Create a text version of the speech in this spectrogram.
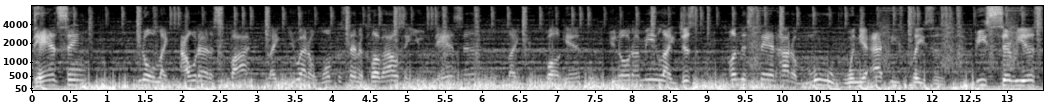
dancing you know like out at a spot like you at a 1% of clubhouse and you dancing like you bugging you know what i mean like just understand how to move when you're at these places. Be serious.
